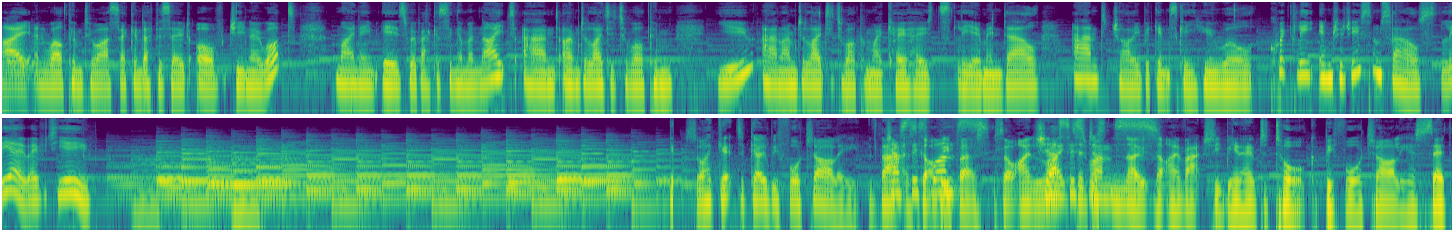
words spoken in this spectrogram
Hi, and welcome to our second episode of Do You Know What? My name is Rebecca Singerman Knight, and I'm delighted to welcome you, and I'm delighted to welcome my co hosts, Leo Mindell and Charlie Baginski, who will quickly introduce themselves. Leo, over to you. So I get to go before Charlie. That Just has got to be first. So I'd Just like to just once. note that I've actually been able to talk before Charlie has said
